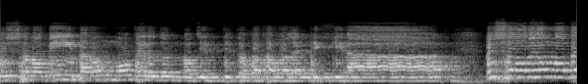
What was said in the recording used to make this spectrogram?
বিশ্বনবী তার উন্মতের জন্য চিন্তিত কথা বলেন ঠিক কিনা। বিশ্বনবী উম্মতের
